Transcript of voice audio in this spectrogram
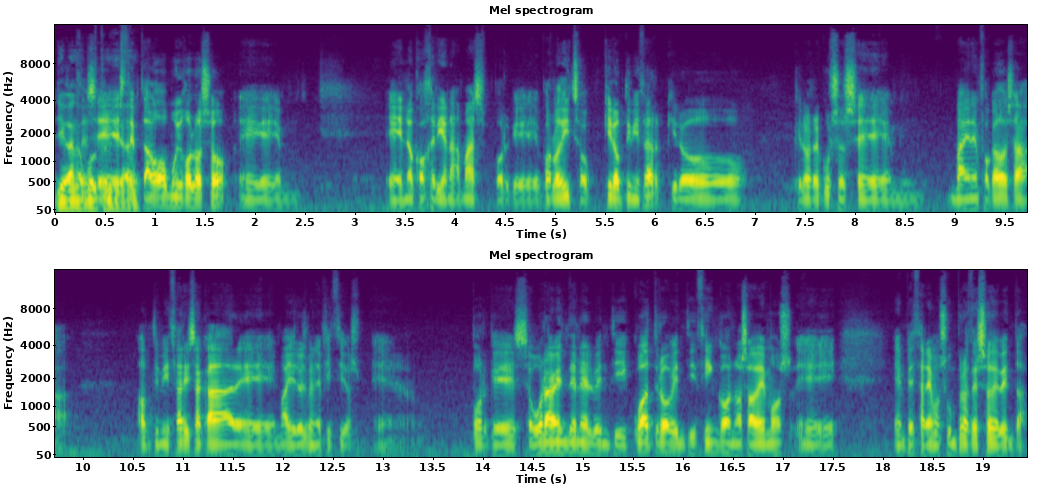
Llegan Entonces, oportunidades. excepto algo muy goloso, eh, eh, no cogería nada más, porque por lo dicho, quiero optimizar, quiero que los recursos eh, vayan enfocados a, a optimizar y sacar mayores beneficios porque seguramente en el 24 25 no sabemos, eh, empezaremos un proceso de venta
